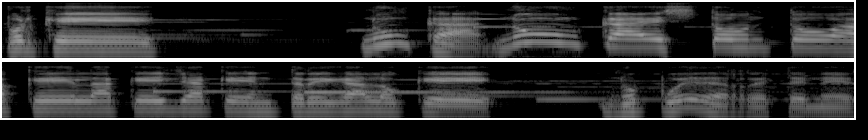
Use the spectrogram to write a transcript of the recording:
Porque Nunca, nunca es tonto aquel, aquella que entrega lo que no puede retener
